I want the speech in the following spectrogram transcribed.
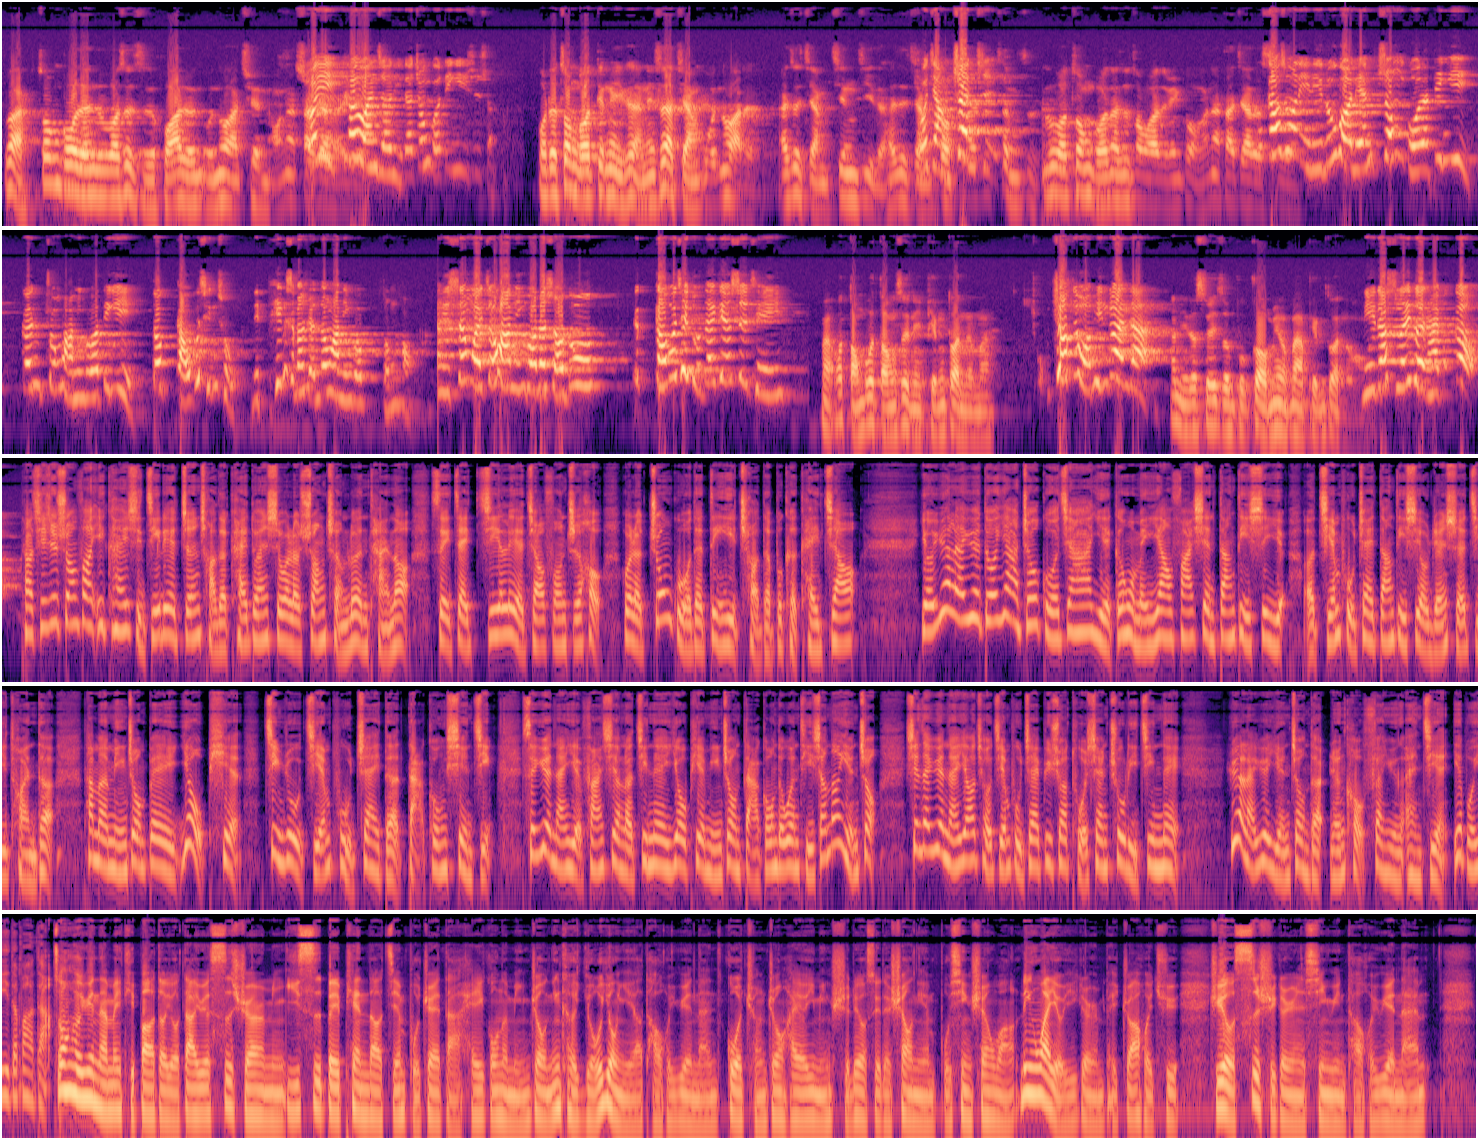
哇，中国人如果是指华人文化圈哦，那所以柯文哲，你的中国定义是什么？我的中国定义是，你是要讲文化的，还是讲经济的，还是讲我讲政治？政治。如果中国那是中华人民共和国，那大家的。我告诉你，你如果连中国的定义跟中华民国的定义都搞不清楚，你凭什么选中华民国总统？你身为中华民国的首都，你搞不清楚这件事情。那我懂不懂是你评断的吗？就是我评断的。那你的水准不够，没有办法评断哦。你的水准还不够。好，其实双方一开始激烈争吵的开端是为了双城论坛哦，所以在激烈交锋之后，为了中国的定义吵得不可开交。有越来越多亚洲国家也跟我们一样，发现当地是有呃柬埔寨当地是有人蛇集团的，他们民众被诱骗进入柬埔寨的打工陷阱，所以越南也发现了境内诱骗民众打工的问题相当严重。现在越南要求柬埔寨必须要妥善处理境内。越来越严重的人口贩运案件，叶博弈的报道。综合越南媒体报道，有大约四十二名疑似被骗到柬埔寨打黑工的民众，宁可游泳也要逃回越南。过程中还有一名十六岁的少年不幸身亡，另外有一个人被抓回去，只有四十个人幸运逃回越南。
